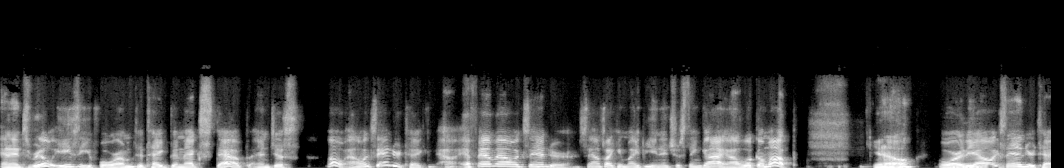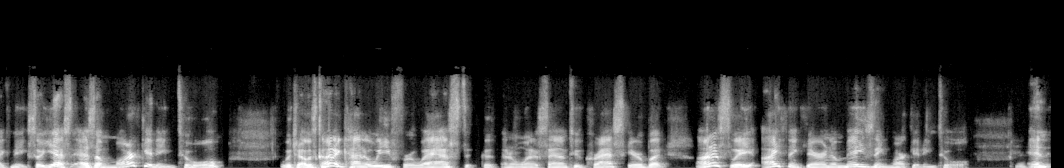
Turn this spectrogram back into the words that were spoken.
and it's real easy for them to take the next step and just, oh, Alexander take FM Alexander. Sounds like he might be an interesting guy. I'll look him up, you know, or the Mhm. Alexander technique. So yes, as a marketing tool, which I was going to kind of leave for last because I don't want to sound too crass here, but honestly, I think they're an amazing marketing tool. Mhm. And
